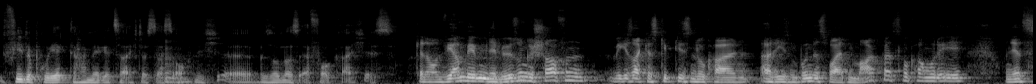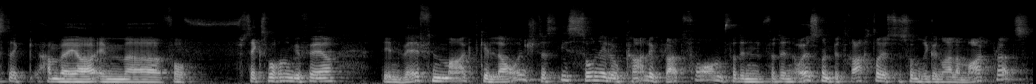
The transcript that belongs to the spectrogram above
Viele Projekte haben mir gezeigt, dass das mhm. auch nicht äh, besonders erfolgreich ist. Genau, und wir haben eben eine Lösung geschaffen. Wie gesagt, es gibt diesen lokalen, äh, diesen bundesweiten Marktplatz, lokamo.de. Und jetzt äh, haben wir ja im, äh, vor sechs Wochen ungefähr den Welfenmarkt gelauncht. Das ist so eine lokale Plattform. Für den, für den äußeren Betrachter ist das so ein regionaler Marktplatz.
